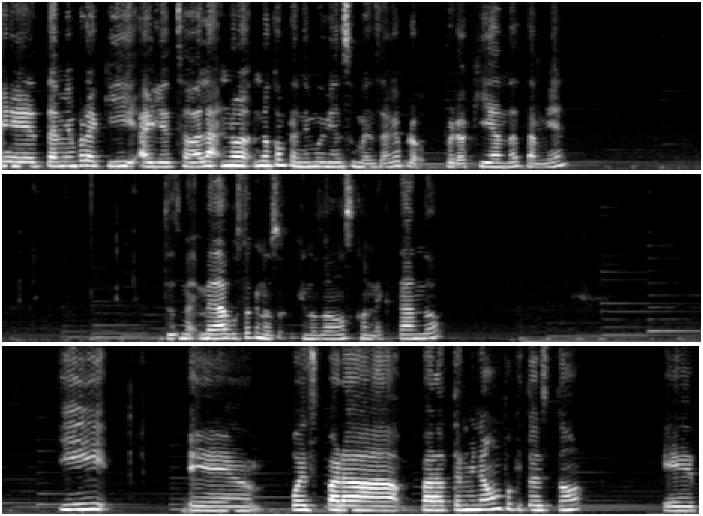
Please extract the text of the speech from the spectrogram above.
Eh, también por aquí Ailet Zavala. No, no comprendí muy bien su mensaje, pero, pero aquí anda también. Entonces me, da gusto que nos, que nos vamos conectando. Y eh, pues para, terminar un poquito esto, eh,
